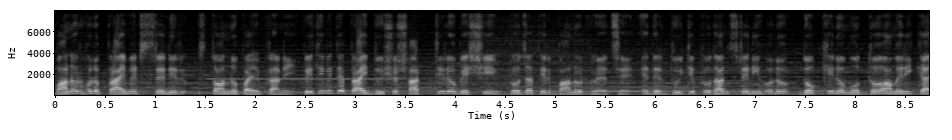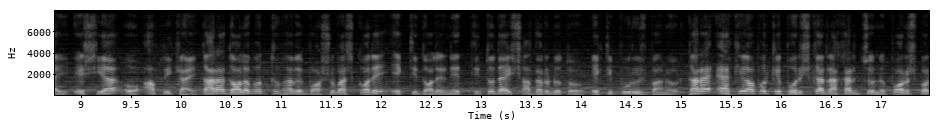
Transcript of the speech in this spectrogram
বানর হলো প্রাইমেট শ্রেণির স্তন্যপায়ী প্রাণী। পৃথিবীতে প্রায় দুইশো ষাটটিরও বেশি প্রজাতির বানর রয়েছে। এদের দুইটি প্রধান শ্রেণি হল দক্ষিণ ও মধ্য আমেরিকায়, এশিয়া ও আফ্রিকায়। তারা দলবদ্ধভাবে বসবাস করে, একটি দলের নেতৃত্ব দেয় সাধারণত একটি পুরুষ বানর। তারা একে অপরকে পরিষ্কার রাখার জন্য পরস্পর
